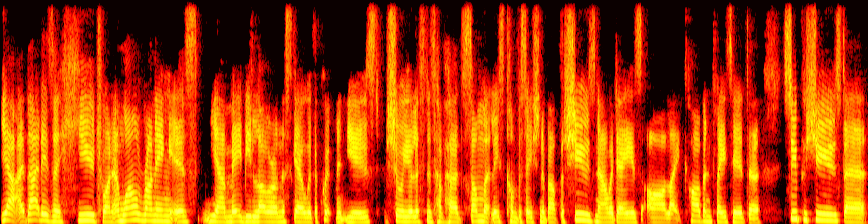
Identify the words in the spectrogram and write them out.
Yeah, uh, that is a huge one. And while running is, yeah, maybe lower on the scale with equipment used, I'm sure your listeners have heard some at least conversation about the shoes nowadays are like carbon plated, the super shoes. That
